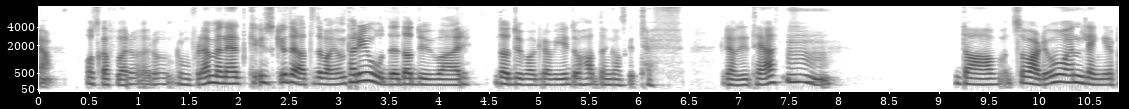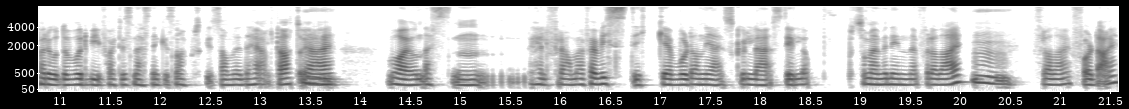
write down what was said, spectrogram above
Ja. Og skaffe rom for det. Men jeg husker jo det at det var jo en periode da du var, da du var gravid og hadde en ganske tøff graviditet. Mm. Da så var det jo en lengre periode hvor vi faktisk nesten ikke snakket sammen i det hele tatt. Og jeg Mm. Var jo nesten helt fra meg, for jeg visste ikke hvordan jeg skulle stille opp som en venninne fra deg. Mm. fra deg, for deg.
